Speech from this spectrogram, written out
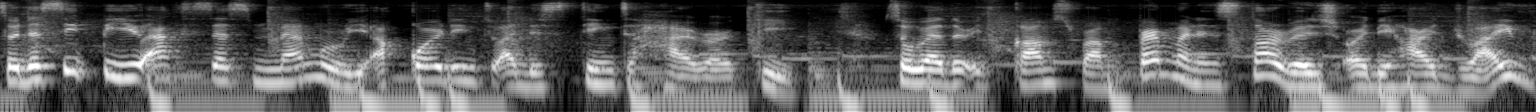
So the CPU accesses memory according to a distinct hierarchy. So whether it comes from permanent storage or the hard drive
